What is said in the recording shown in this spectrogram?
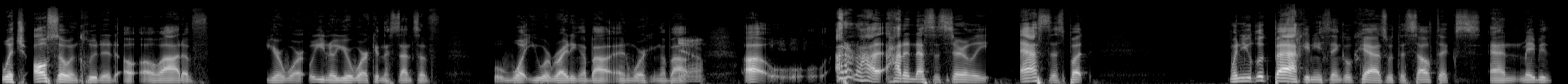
which also included a, a, lot of your work. You know, your work in the sense of what you were writing about and working about. Yeah. Uh, I don't know how how to necessarily ask this, but when you look back and you think, okay, I was with the Celtics, and maybe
